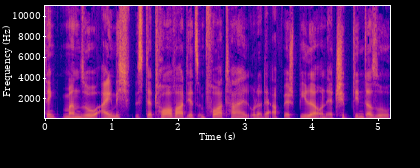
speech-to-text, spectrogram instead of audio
denkt man so, eigentlich ist der Torwart jetzt im Vorteil oder der Abwehrspieler und er chippt ihn da so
